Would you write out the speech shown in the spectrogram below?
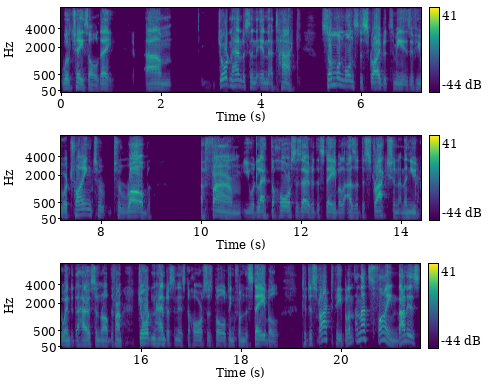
will chase all day. Yeah. Um, Jordan Henderson in attack, someone once described it to me as if you were trying to, to rob a farm, you would let the horses out of the stable as a distraction, and then you'd go into the house and rob the farm. Jordan Henderson is the horses bolting from the stable to distract people, and, and that's fine. That is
